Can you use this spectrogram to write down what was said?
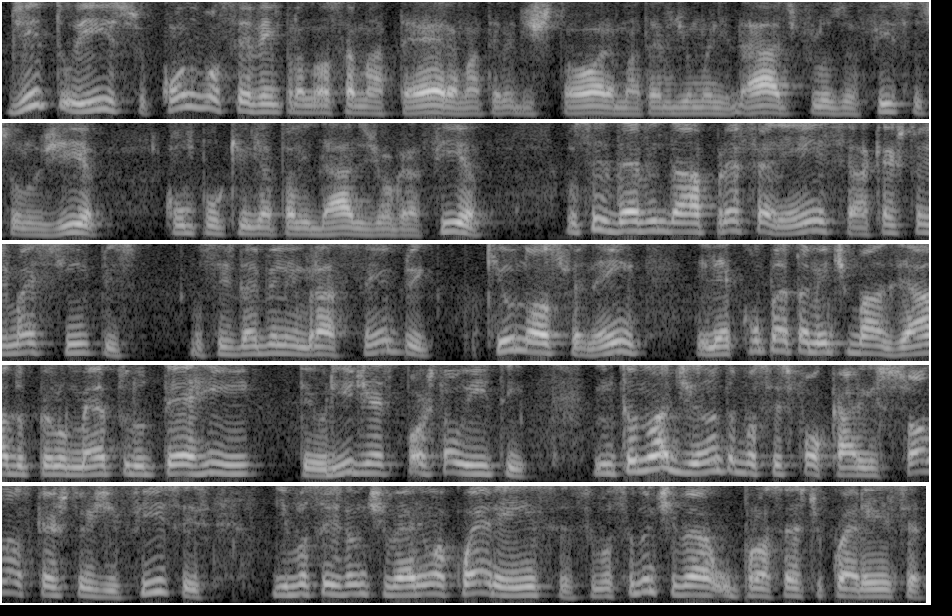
Dito isso, quando você vem para a nossa matéria, matéria de história, matéria de humanidade, filosofia sociologia, com um pouquinho de atualidade e geografia, vocês devem dar preferência a questões mais simples. Vocês devem lembrar sempre que o nosso Enem ele é completamente baseado pelo método TRI, Teoria de Resposta ao Item. Então não adianta vocês focarem só nas questões difíceis e vocês não tiverem uma coerência. Se você não tiver o processo de coerência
